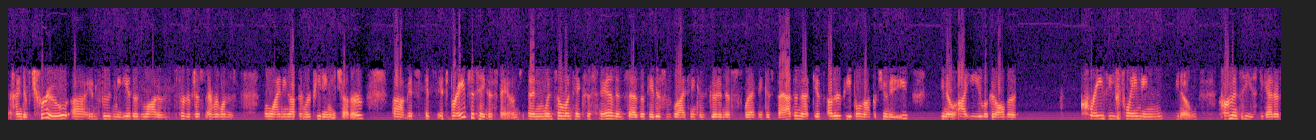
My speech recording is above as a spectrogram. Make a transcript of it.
kind of true uh, in food media. There's a lot of sort of just everyone's lining up and repeating each other. Um, it's it's it's brave to take a stand, and when someone takes a stand and says, "Okay, this is what I think is good and this is what I think is bad," then that gives other people an opportunity. You know, i.e., look at all the crazy, flaming, you know, comments he used to get of,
